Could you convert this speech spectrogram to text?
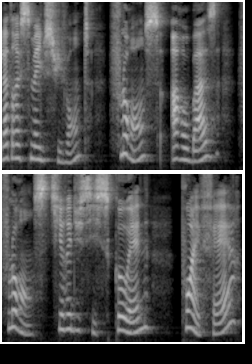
l'adresse mail suivante florence florence-du6cohen.fr.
